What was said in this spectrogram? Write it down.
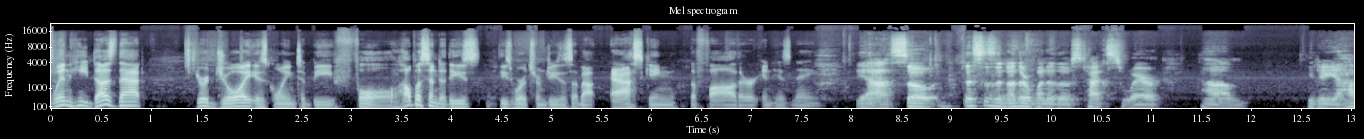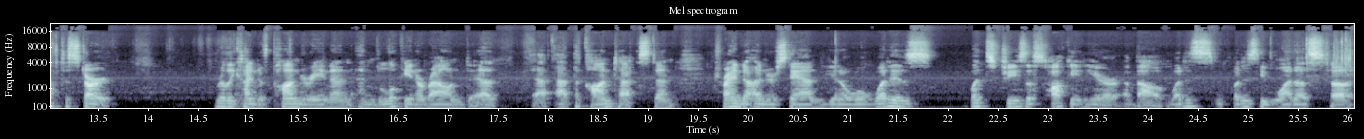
when he does that, your joy is going to be full. Help us into these these words from Jesus about asking the Father in his name. Yeah, so this is another one of those texts where, um, you know, you have to start really kind of pondering and, and looking around at, at at the context and trying to understand, you know, well, what is what's Jesus talking here about? What is what does he want us to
